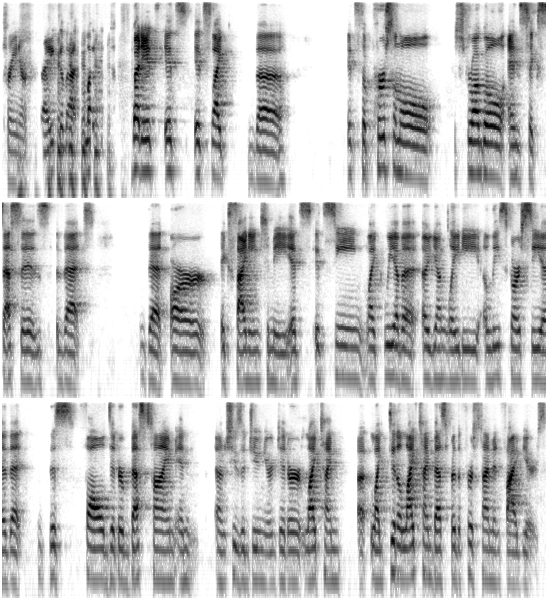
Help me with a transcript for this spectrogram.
trainer, right? That, like, but it's it's it's like the it's the personal struggle and successes that that are exciting to me. It's it's seeing like we have a, a young lady, Elise Garcia, that this fall did her best time and um, she's a junior did her lifetime uh, like did a lifetime best for the first time in five years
